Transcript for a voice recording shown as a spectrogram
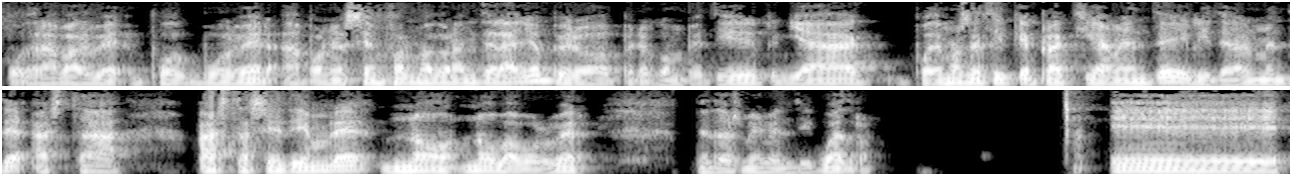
podrá volver, a ponerse en forma durante el año, pero, pero competir ya podemos decir que prácticamente y literalmente hasta, hasta septiembre no, no va a volver de 2024. Eh,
